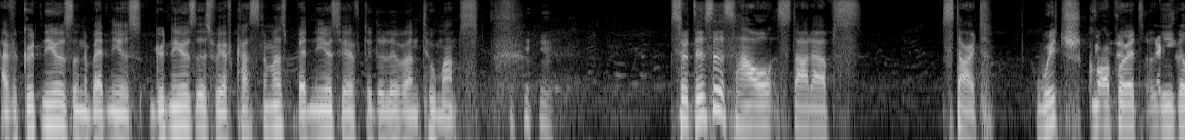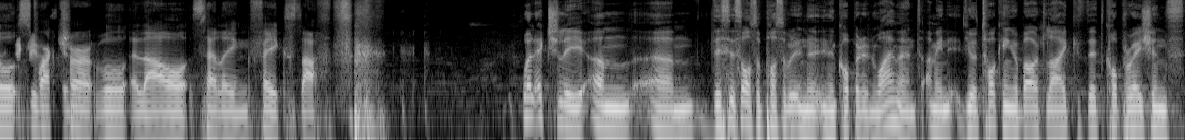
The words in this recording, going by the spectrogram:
I have a good news and a bad news. Good news is we have customers, bad news, we have to deliver in two months. So this is how startups start. Which corporate legal structure will allow selling fake stuff? Well, actually, um, um, this is also possible in a, in a, corporate environment. I mean, you're talking about like that corporations,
